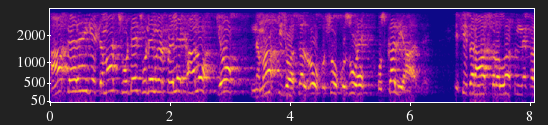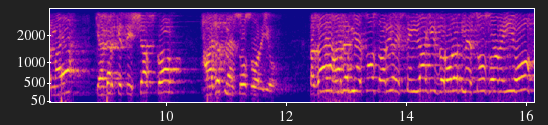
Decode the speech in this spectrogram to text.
آپ کہہ رہے ہیں کہ جماعت چھوٹے چھوٹے مگر پہلے کھا لو؟ کیوں؟ نماز کی جو اصل روح خوشو خزو ہے، اس کا لحاظ ہے۔ اسی طرح آپ صلی اللہ علیہ وسلم نے فرمایا کہ اگر کسی شخص کو حاجت محسوس ہو رہی ہو قضاء حاجت محسوس ہو رہی ہو، استنجا کی ضرورت محسوس ہو رہی ہو،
